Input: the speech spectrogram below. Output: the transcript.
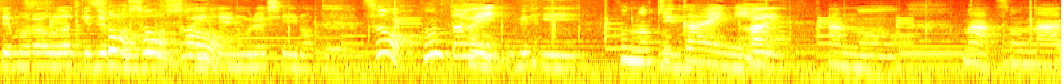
てもらうだけでも大変嬉しいので。そう本当に、はい、ぜひ、この機会に、はい、あのまあそんな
